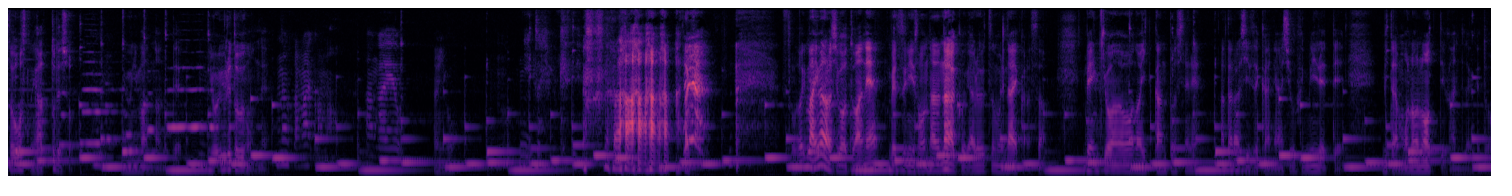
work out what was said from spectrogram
過ごすのやっとでしょ。12万なんて。余裕で飛ぶもんね。なんかないかな。考えよう。何を？ニートに向けて そう今今の仕事はね別にそんな長くやるつもりないからさ。勉強の一環としてね新しい世界に足を踏み入れてみたもののっていう感じだけど。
